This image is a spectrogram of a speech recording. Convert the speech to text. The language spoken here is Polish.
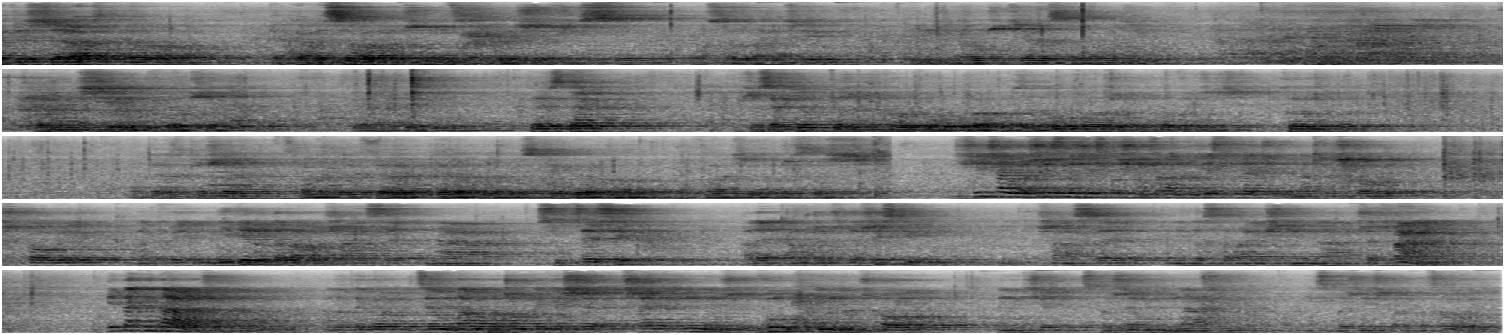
20 lat to taka wesoła rocznica, bo jeszcze wszyscy absolwenci i nauczyciele są młodzi. Pełni sił tworzy kreatywnie. To jest tak, że za krótko, żeby było długo, za długo, żeby powiedzieć krótko. A teraz proszę pana dyrektora Polomowskiego o uchwalcie uroczystości. Dzisiejsza uroczystość jest poświęcona 20-leciu naszej szkoły. Szkoły, dla której niewielu dawało szansę na sukcesy, ale a może przede wszystkim szansę nie dostawaliśmy na przetrwanie. Jednak udało się nam, a do tego liceum dało początek jeszcze trzem innym, dwóm innym szkołom, mianowicie Społecznemu Gimnazjum i Społecznej Szkole Podstawowej,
